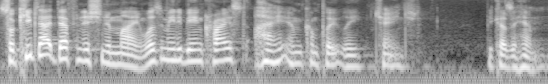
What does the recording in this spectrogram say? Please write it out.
So keep that definition in mind. What does it mean to be in Christ? I am completely changed because of Him.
